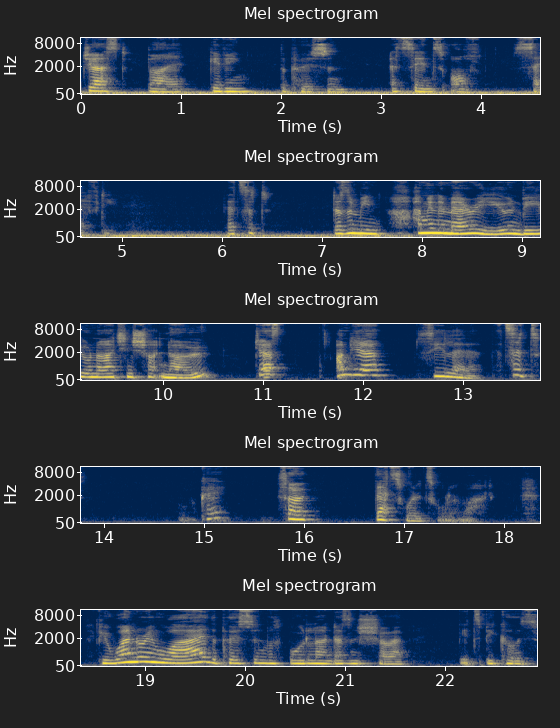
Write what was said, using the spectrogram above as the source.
just by giving the person a sense of safety. That's it. Doesn't mean I'm going to marry you and be your knight in shine. No, just I'm here. See you later. That's it. Okay? So that's what it's all about. If you're wondering why the person with borderline doesn't show up, it's because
